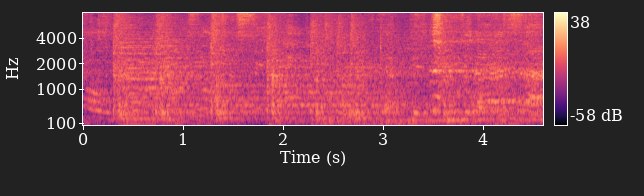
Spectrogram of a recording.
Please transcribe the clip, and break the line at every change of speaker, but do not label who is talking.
Step to the side.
